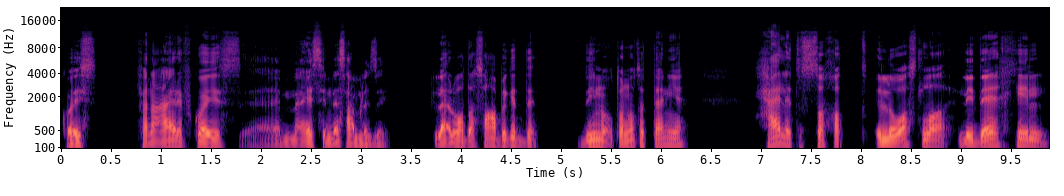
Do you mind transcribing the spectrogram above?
كويس؟ فأنا عارف كويس مقاس الناس عاملة إزاي. لأ الوضع صعب جدا. دي نقطه النقطة الثانية حالة السخط اللي واصلة لداخل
